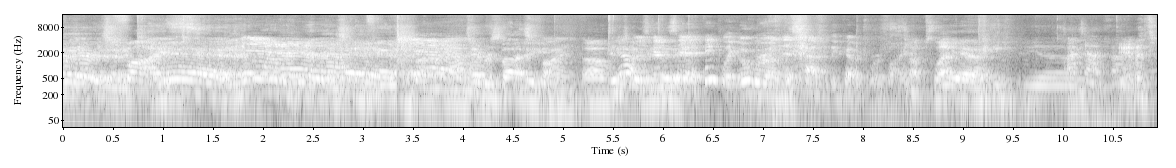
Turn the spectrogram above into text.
over there is fine. And everyone over here is confused by my answers. Everybody. That's fine. Um, yeah, I was gonna say I think like over on this half of the couch we're fine. Stop slapping Yeah. me. yeah. I'm not fine. Damn it.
